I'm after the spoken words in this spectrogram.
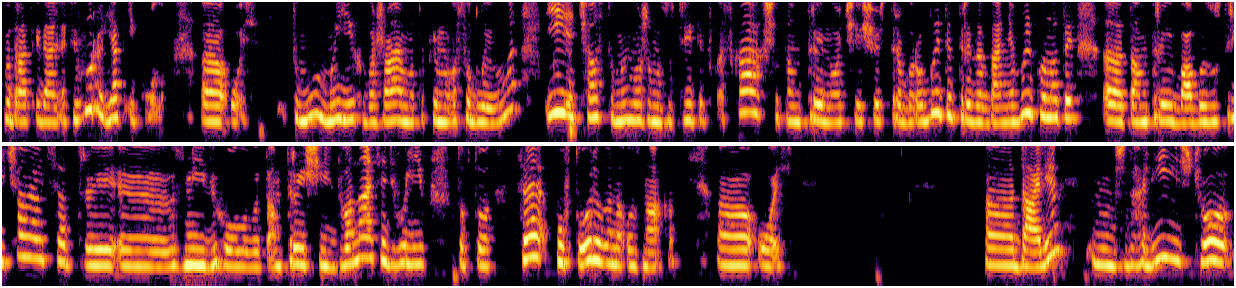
квадрат ідеальна фігура, як і коло. Е, ось тому ми їх вважаємо такими особливими. І часто ми можемо зустріти в казках, що там три ночі щось треба робити, три завдання виконати. Е, там три баби зустрічаються, три е, змієві голови, там три, шість, дванадцять голів. Тобто це повторювана ознака. Е, ось. Е, далі, взагалі, що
